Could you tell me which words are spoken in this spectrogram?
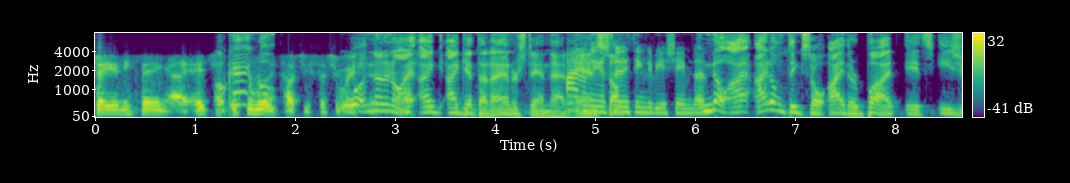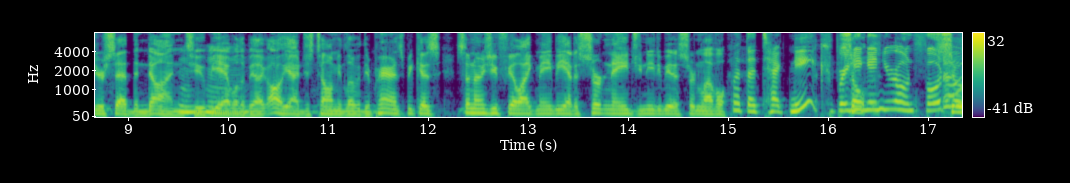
say anything. I, it's Okay, it's a really well- touchy situation. Well, no, no, no. I, I, I get that. I understand that. I don't And think it's some- anything to be ashamed of. No, I, I don't think so either, but it's easier said than done to be mm-hmm. able to be like, oh, yeah, just tell them you live with your parents because sometimes you feel like maybe at a certain age you need to be at a certain level. But the technique, bringing So- in your own photos. So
